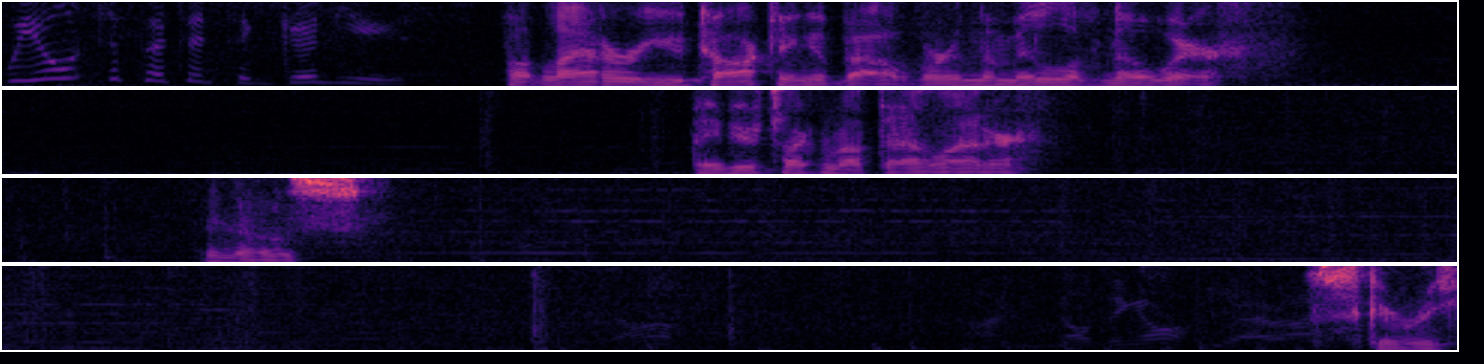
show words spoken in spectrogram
We ought to put it to good use. What ladder are you talking about? We're in the middle of nowhere. Maybe you're talking about that ladder. Who knows? Scurry.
